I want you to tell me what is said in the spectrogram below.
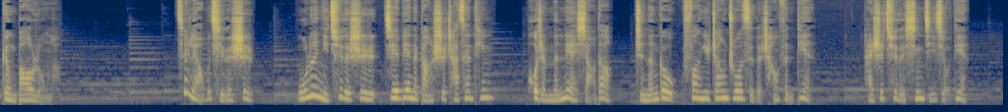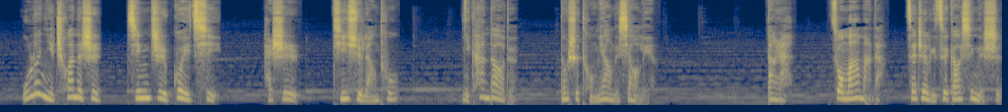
更包容了。最了不起的是，无论你去的是街边的港式茶餐厅，或者门脸小到只能够放一张桌子的肠粉店。还是去的星级酒店，无论你穿的是精致贵气，还是 T 恤凉拖，你看到的都是同样的笑脸。当然，做妈妈的在这里最高兴的是，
